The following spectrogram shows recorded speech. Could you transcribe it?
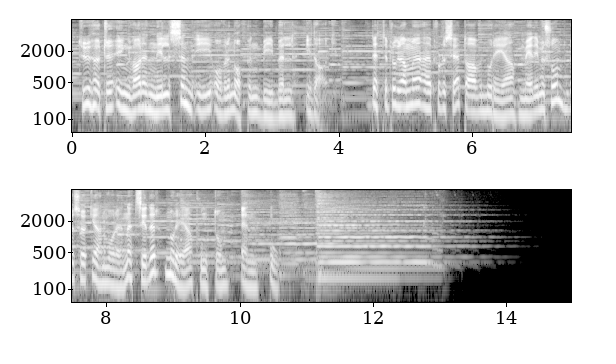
Du hørte Yngvar Nilsen i Over en åpen bibel i dag. Dette programmet er produsert av Norea Mediemisjon. Besøk gjerne våre nettsider norea.no.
